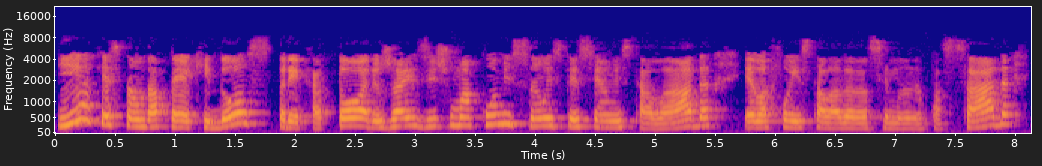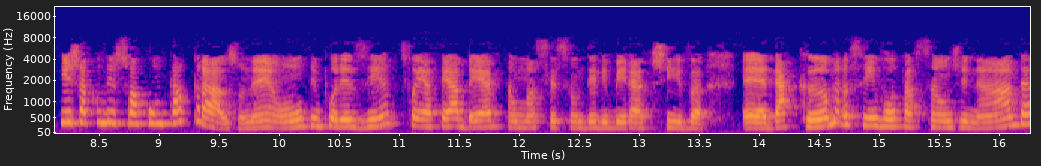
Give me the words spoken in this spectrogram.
E a questão da PEC dos precatórios, já existe uma comissão especial instalada, ela foi instalada na semana passada e já começou a contar prazo, né? Ontem, por exemplo, foi até aberta uma sessão deliberativa é, da Câmara, sem votação de nada.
